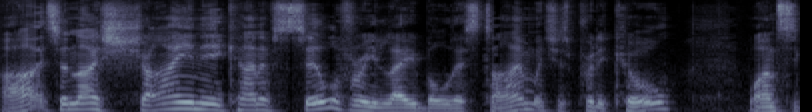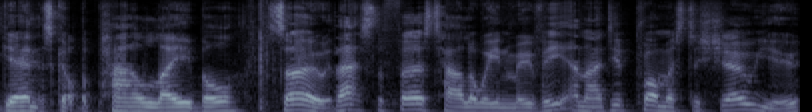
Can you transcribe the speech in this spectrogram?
Ah, it's a nice shiny kind of silvery label this time, which is pretty cool. Once again, it's got the PAL label. So that's the first Halloween movie, and I did promise to show you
